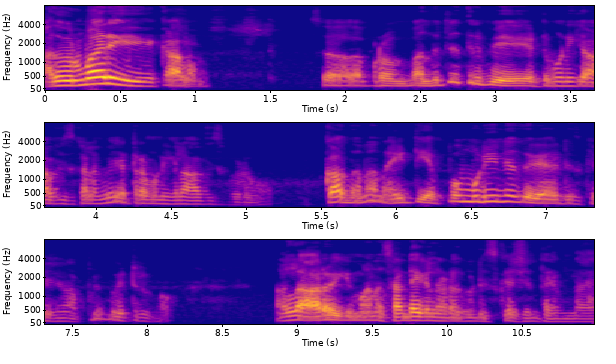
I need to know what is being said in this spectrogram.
அது ஒரு மாதிரி காலம். ஸோ அப்புறம் வந்துட்டு திருப்பி எட்டு மணிக்கு ஆஃபீஸ் கிளம்பி எட்டரை மணிக்கெல்லாம் ஆஃபீஸ் போயிடுவோம். உட்காந்தோன்னா நைட்டு எப்போ முடியும்னே தெரியாது டிஸ்கஷன் அப்படி போயிட்டுருக்கோம் நல்ல ஆரோக்கியமான சண்டைகள் நடக்கும் டிஸ்கஷன் டைமில்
